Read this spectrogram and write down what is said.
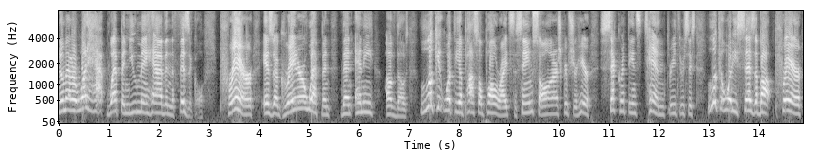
No matter what ha- weapon you may have in the physical, prayer is a greater weapon than any of those. Look at what the Apostle Paul writes, the same Saul in our scripture here, 2 Corinthians 10 3 through 6. Look at what he says about prayer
